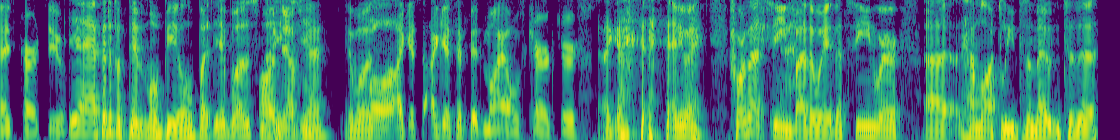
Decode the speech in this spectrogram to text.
nice car too. yeah, a bit of a pimp mobile, but it was Oh, nice. definitely. Yeah, it was. Well, I guess I guess it fit Miles' character. I gu- anyway, for that scene, by the way, that scene where uh, Hemlock leads them out into the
